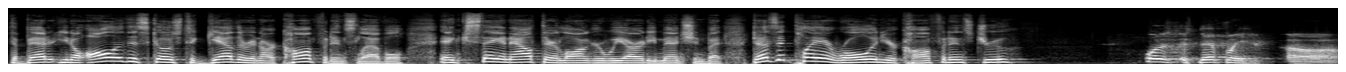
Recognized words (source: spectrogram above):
the better, you know, all of this goes together in our confidence level and staying out there longer, we already mentioned. But does it play a role in your confidence, Drew? Well, it's, it's definitely, uh,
